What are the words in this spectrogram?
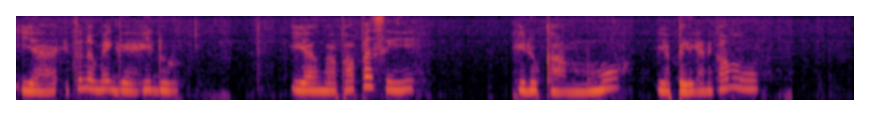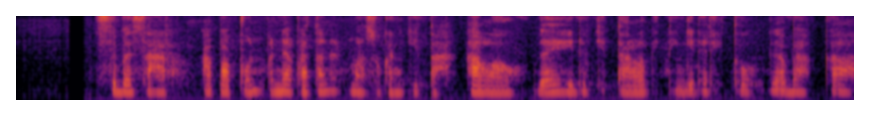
Ya, itu namanya gaya hidup. Ya nggak apa-apa sih. Hidup kamu, ya pilihan kamu. Sebesar apa pun pendapatan dan masukan kita, kalau gaya hidup kita lebih tinggi dari itu, gak bakal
